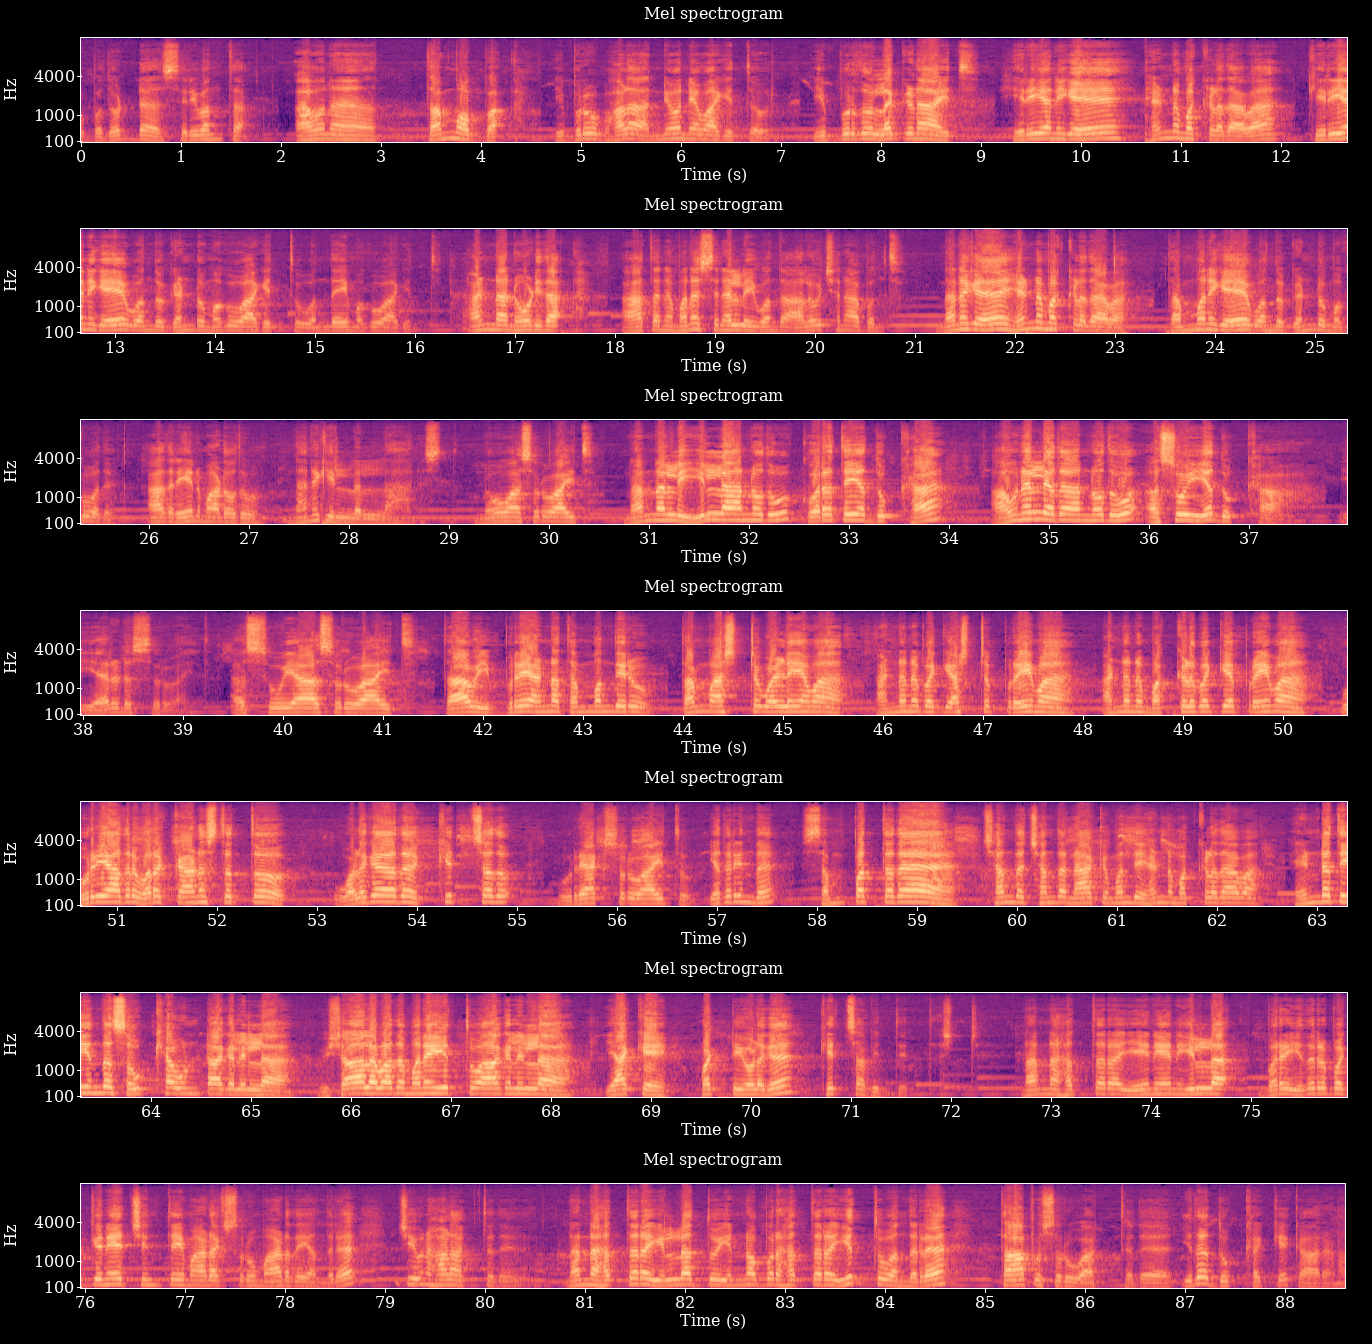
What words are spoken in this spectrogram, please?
ಒಬ್ಬ ದೊಡ್ಡ ಸಿರಿವಂತ, ಅವನ ತಮ್ಮೊಬ್ಬ, ಇಬ್ರು ಬಹಳ ಅವರು. ಇಬ್ಬರದು ಲಗ್ನ ಆಯ್ತು. ಹಿರಿಯನಿಗೆ ಹೆಣ್ಣು ಮಕ್ಕಳದಾವ, ಕಿರಿಯನಿಗೆ ಒಂದು ಗಂಡು ಮಗುವಾಗಿತ್ತು, ಒಂದೇ ಮಗುವಾಗಿತ್ತು. ಅಣ್ಣ ನೋಡಿದ ಆತನ ಮನಸ್ಸಿನಲ್ಲಿ ಒಂದು ಆಲೋಚನಾ ಬಂತು. ನನಗೆ ಹೆಣ್ಣು ಮಕ್ಕಳದಾವ, ತಮ್ಮನಿಗೆ ಒಂದು ಗಂಡು ಮಗು ಅದ. ಆದ್ರೆ ಏನ್ ಮಾಡೋದು? ನನಗಿಲ್ಲಲ್ಲ ಅನಿಸ್ತು ನೋವ ಶುರುವಾಯ್ತು. ನನ್ನಲ್ಲಿ ಇಲ್ಲ ಅನ್ನೋದು ಕೊರತೆಯ ದುಃಖ, ಅವನಲ್ಲಿ ಅದ ಅನ್ನೋದು ಅಸೂಯೆಯ ದುಃಖ. ಎರಡು ಶುರುವಾಯ್ತು. ಅಸೂಯ ಶುರುವಾಯ್ತು. ತಾವು ಇಬ್ಬರೇ ಅಣ್ಣ ತಮ್ಮಂದಿರು. ತಮ್ಮ ಅಷ್ಟು ಒಳ್ಳೆಯವ, ಅಣ್ಣನ ಬಗ್ಗೆ ಅಷ್ಟು ಪ್ರೇಮ, ಅಣ್ಣನ ಮಕ್ಕಳ ಬಗ್ಗೆ ಪ್ರೇಮ. ಉರಿಯಾದ್ರೆ ಹೊರಗೆ ಕಾಣಿಸ್ತತ್ತೋ, ಒಳಗಾದ ಕಿಚ್ಚದು. ಉರ್ಯಾಕ್ ಶುರುವಾಯಿತು. ಎದರಿಂದ? ಸಂಪತ್ತದ ಚಂದ ಚಂದ ನಾಲ್ಕು ಮಂದಿ ಹೆಣ್ಣು ಮಕ್ಕಳದಾವ. ಹೆಂಡತಿಯಿಂದ ಸೌಖ್ಯ ಉಂಟಾಗಲಿಲ್ಲ. ವಿಶಾಲವಾದ ಮನೆ ಇತ್ತು ಆಗಲಿಲ್ಲ. ಯಾಕೆ? ಹೊಟ್ಟಿಯೊಳಗ ಕಿಚ್ಚ ಬಿದ್ದಿತ್ತಷ್ಟೆ. ನನ್ನ ಹತ್ತರ ಏನೇನು ಇಲ್ಲ. ಬರೀ ಇದರ ಬಗ್ಗೆನೇ ಚಿಂತೆ ಮಾಡಕ್ಕೆ ಶುರು ಮಾಡದೆ ಅಂದ್ರೆ ಜೀವನ ಹಾಳಾಗ್ತದೆ. ನನ್ನ ಹತ್ತರ ಇಲ್ಲದ್ದು ಇನ್ನೊಬ್ಬರ ಹತ್ತರ ಇತ್ತು ಅಂದ್ರೆ ತಾಪು ಶುರುವಾಗ್ತದೆ. ಇದ ದುಃಖಕ್ಕೆ ಕಾರಣ.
